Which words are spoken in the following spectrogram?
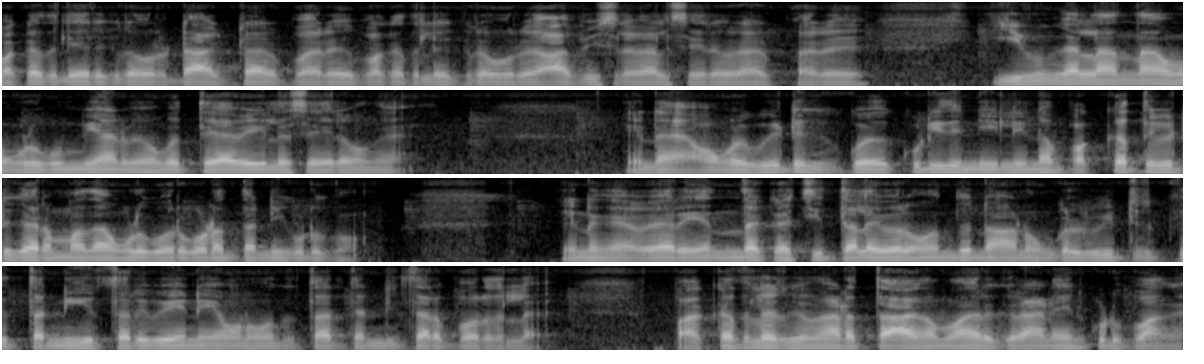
பக்கத்துலேயே இருக்கிற ஒரு டாக்டராக இருப்பார். பக்கத்தில் இருக்கிற ஒரு ஆஃபீஸில் வேலை செய்கிறவராக இருப்பார். இவங்கெல்லாம் தான் உங்களுக்கு உண்மையானவே உங்கள் தேவைகளை செய்கிறவங்க என்ன அவங்க வீட்டுக்கு கு- குடி தண்ணி இல்லைன்னா பக்கத்து வீட்டுக்காரமாக தான் உங்களுக்கு ஒரு குடம் தண்ணி கொடுக்கும். என்னங்க வேறு எந்த கட்சி தலைவரும் வந்து நான் உங்கள் வீட்டிற்கு தண்ணீர் தருவேன்னு எவனும் வந்து த தண்ணீர் தரப்போகிறதில்ல பக்கத்தில் இருக்கிறவங்க அட தாகமாக இருக்கிறானேன்னு கொடுப்பாங்க.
